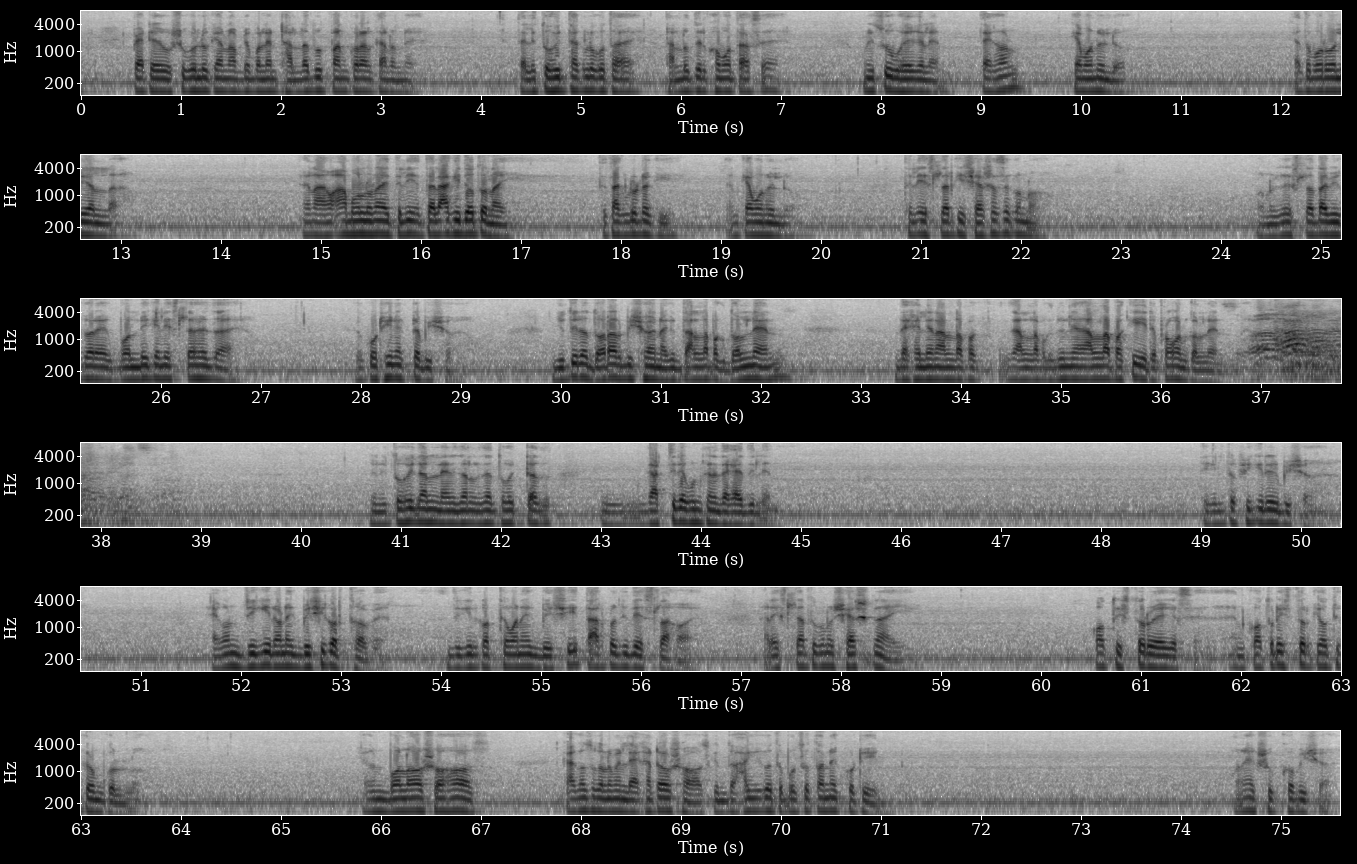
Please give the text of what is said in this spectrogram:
পেটে অসুখ হলো কেন? আপনি বললেন, ঠান্ডা দুধ পান করার কারণে। তাহলে তহিদ থাকল কোথায়? ঠান্ডা দুধের ক্ষমতা আছে? উনি চুপ হয়ে গেলেন। তা এখন কেমন হইল? এত বড় অলি আল্লাহ। আ- আমলও নাই, তাহলে তাহলে আকিদাও তো নাই। তো থাকলোটা কি? কেমন হইল? তাহলে ইসলার কি শেষ আছে কোনো? মানুষ ইসলা দাবি করে বললে গেলে ইসলা হয়ে যায়। কঠিন একটা বিষয়। যদি এটা ধরার বিষয় না, কিন্তু আল্লাপাক ধরলেন, দেখাইলেন আল্লাপাক আল্লাপাক দুনিয়া আল্লাপাকই এটা প্রমাণ করলেন। যিনি তহিদ আনলেন জানলেন তহিদটা গাছটিরে কোনখানে দেখাই দিলেন। এগুলি তো ফিকিরের বিষয়। এখন জিকির অনেক বেশি করতে হবে। জিকির করতে অনেক বেশি, তারপর যদি ইসলাম হয়। আর ইসলাম তো কোনো শেষ নাই। কত স্তর রয়ে গেছে। কতটা স্তরকে অতিক্রম করল? এখন বলাও সহজ, কাগজ কলমে লেখাটাও সহজ, কিন্তু হাগি হাকিগতে পৌঁছতে অনেক কঠিন। অনেক সূক্ষ্ম বিষয়।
